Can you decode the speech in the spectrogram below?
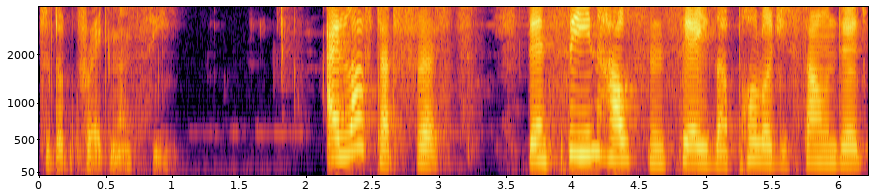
to the pregnancy. I laughed at first. Then, seeing how sincere his apology sounded,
